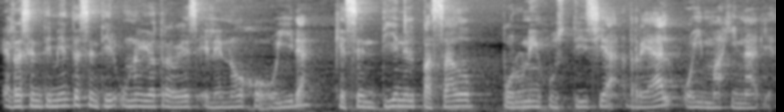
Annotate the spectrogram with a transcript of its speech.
El resentimiento es sentir una y otra vez el enojo o ira que sentí en el pasado por una injusticia real o imaginaria.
